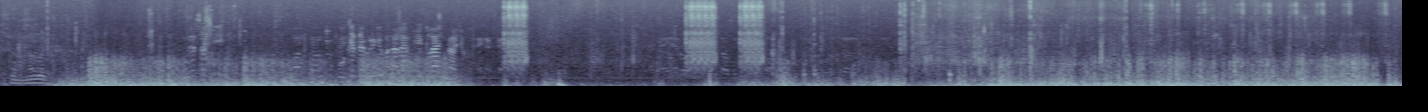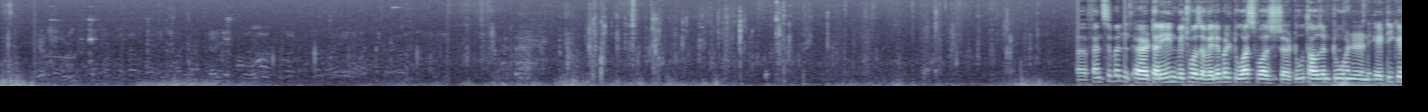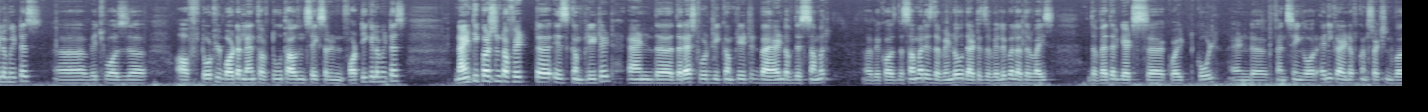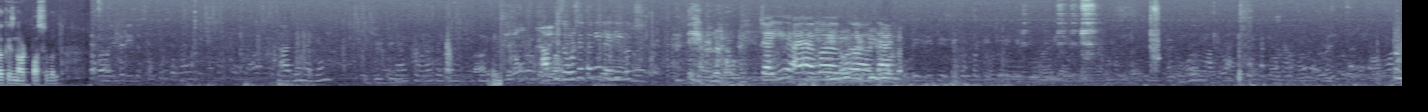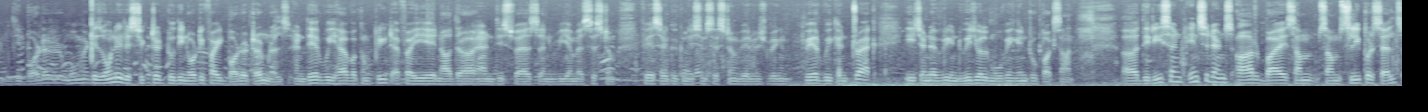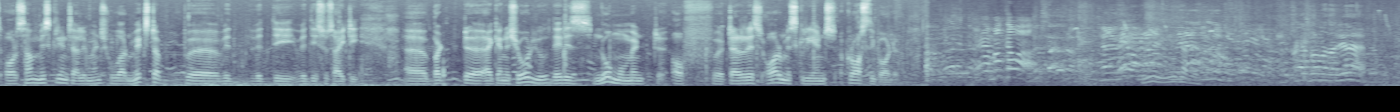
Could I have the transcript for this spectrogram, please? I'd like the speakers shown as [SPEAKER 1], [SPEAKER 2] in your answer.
[SPEAKER 1] 是，那个。
[SPEAKER 2] Uh, fensible uh, terrain which was available to us was uh, 2280 kilometers uh, which was uh, of total border length of 2640 kilometers 90% of it uh, is completed and uh, the rest would be completed by end of this summer uh, because the summer is the window that is available otherwise the weather gets uh, quite cold and uh, fencing or any kind of construction work is not possible
[SPEAKER 3] आपको जोर से तो नहीं लगी कुछ चाहिए I
[SPEAKER 4] have border movement is only restricted to the notified border terminals, and there we have a complete FIA, NADRA, and the SWAS and VMS system, face recognition system, where, we can, where we can track each and every individual moving into Pakistan. Uh, the recent incidents are by some some sleeper cells or some miscreant elements who are mixed up uh, with with the with the society. Uh, but uh, I can assure you there is no movement of uh, terrorists or miscreants across the border. whatever.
